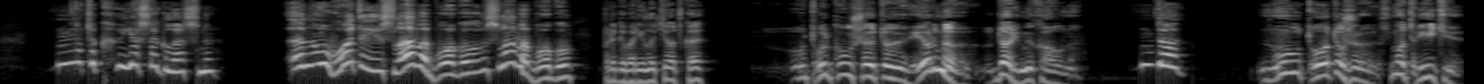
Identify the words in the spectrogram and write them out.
— Ну так я согласна. — Ну вот и слава богу, слава богу, — проговорила тетка. — Только уж это верно, Дарья Михайловна? — Да. — Ну, то уже, смотрите,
